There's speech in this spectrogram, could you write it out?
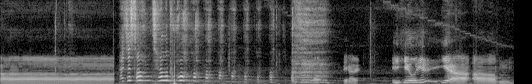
Uh, I just saw him teleport! yeah, Helium. Yeah, um,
